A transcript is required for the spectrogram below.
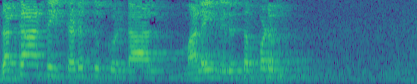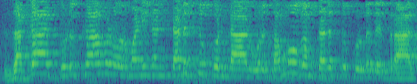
ஜக்காத்தை தடுத்துக் கொண்டால் மழை நிறுத்தப்படும். ஜக்காத் கொடுக்காமல் ஒரு மனிதன் தடுத்துக் கொண்டால் ஒரு சமூகம் தடுத்துக் கொள்ளுது என்றால்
